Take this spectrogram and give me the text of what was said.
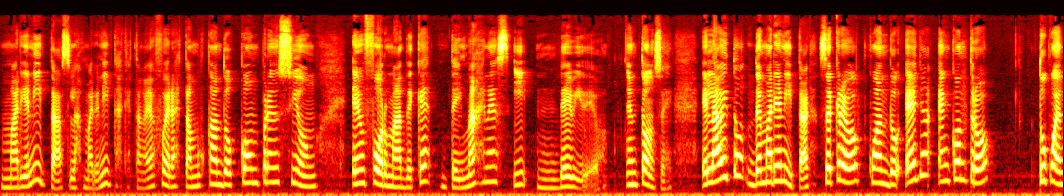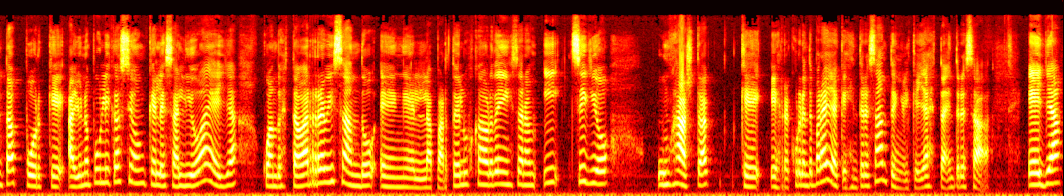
Marianitas, las Marianitas que están allá afuera, están buscando comprensión en forma de qué? De imágenes y de videos. Entonces, el hábito de Marianita se creó cuando ella encontró tu cuenta porque hay una publicación que le salió a ella cuando estaba revisando en la parte del buscador de Instagram y siguió un hashtag que es recurrente para ella, que es interesante, en el que ella está interesada. Ella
